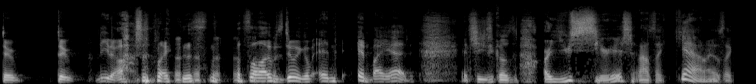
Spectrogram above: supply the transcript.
do. Do you know? I was like this. That's all I was doing in in my head. And she just goes, "Are you serious?" And I was like, "Yeah." And I was like,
